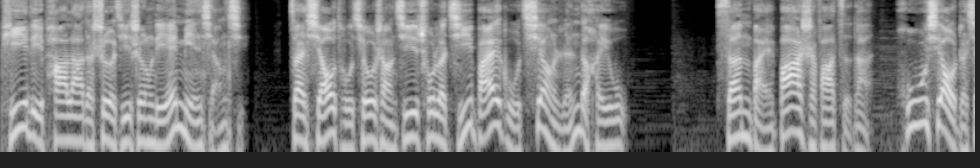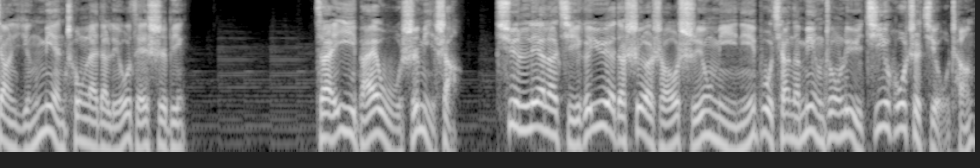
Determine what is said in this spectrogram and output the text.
噼里啪啦的射击声连绵响起，在小土丘上激出了几百股呛人的黑雾。三百八十发子弹。呼啸着向迎面冲来的刘贼士兵，在一百五十米上，训练了几个月的射手使用米尼步枪的命中率几乎是九成。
